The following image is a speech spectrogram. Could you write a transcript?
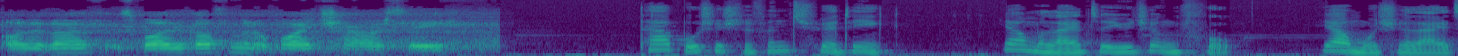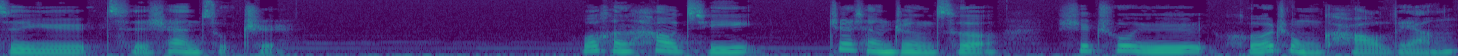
I don't know if it's by the government or by charity. 它不是十分确定，要么来自于政府，要么是来自于慈善组织。我很好奇，这项政策是出于何种考量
